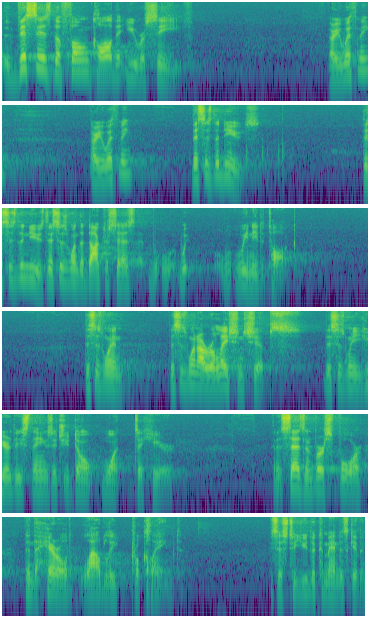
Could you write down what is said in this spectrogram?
this is the phone call that you receive. Are you with me? Are you with me? This is the news. This is the news. This is when the doctor says, we, we need to talk. This is when, this is when our relationships this is when you hear these things that you don't want to hear. And it says in verse 4 Then the herald loudly proclaimed. He says, To you the command is given,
